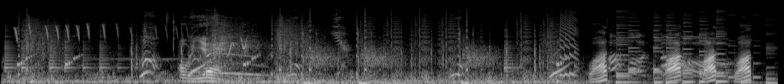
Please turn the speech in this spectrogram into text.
왓? 어, no. 왓? 왓? 왓?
